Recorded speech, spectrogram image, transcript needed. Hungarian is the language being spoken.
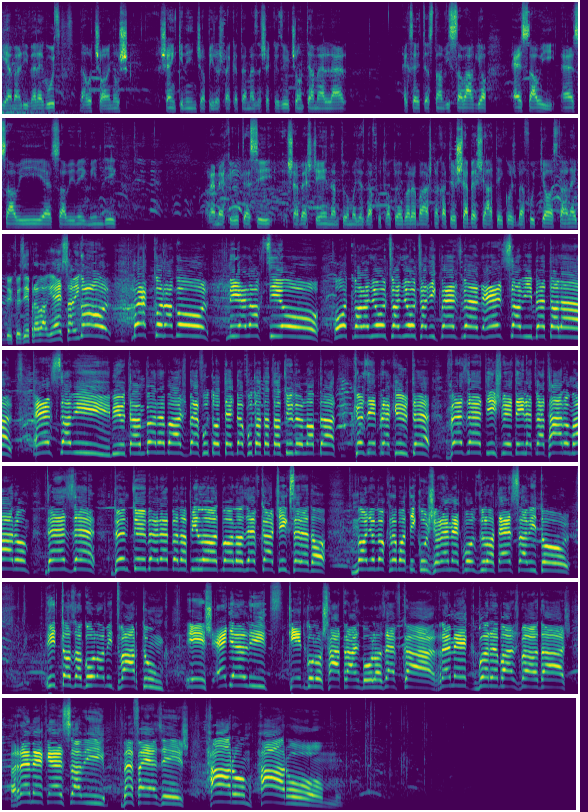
kiemeli Veregúc, de ott sajnos senki nincs a piros-fekete mezesek közül, Csontemellel Excelite aztán visszavágja, Elszavi, Elszavi, Elszavi még mindig, remekül teszi Sebestyén, nem tudom, hogy ez befutható ebben a básnak, hát ő sebes játékos befutja, aztán egyből középre vágja, Elszavi, gól! Mekkora gól! Milyen akció! Ott van a 88. percben, Elszavi betalál! Elszavi, miután Berebás befutott egy befutathatatlan tűnő labdát, középre küldte, vezet ismét, illetve hát 3-3, de ezzel döntőben ebben a pillanatban az FK Csíkszereda nagyon akrobatikus, remek mozdulat Elszavitól. Itt az a gól, amit vártunk, és egyenlít két gólos hátrányból az FK. Remek Berebás beadás, remek Elszavi befejezés. 3-3.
